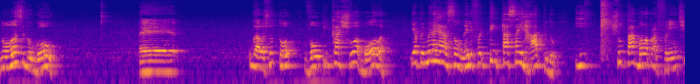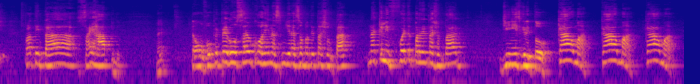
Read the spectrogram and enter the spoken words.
No lance do gol, é, o Galo chutou, Volpe encaixou a bola e a primeira reação dele foi tentar sair rápido e chutar a bola para frente para tentar sair rápido. Né? Então o Volpe pegou, saiu correndo assim em direção para tentar chutar. Naquele foi para tentar chutar, Diniz gritou: Calma, calma, calma.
